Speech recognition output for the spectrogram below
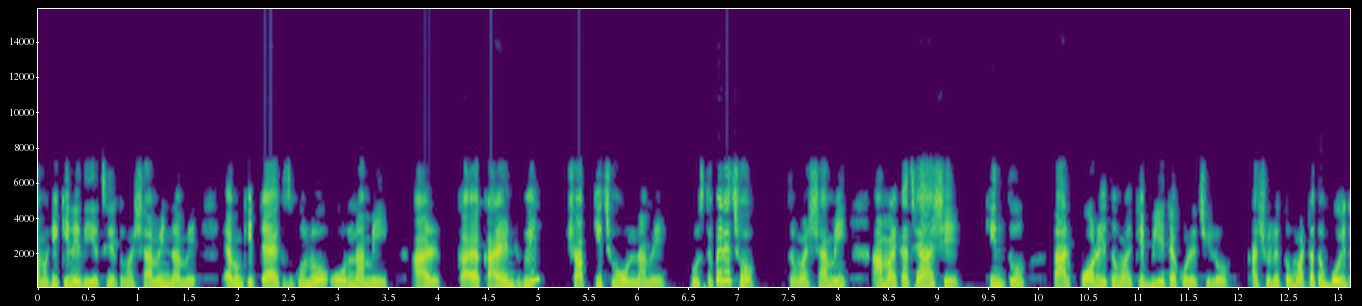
আমাকে কিনে দিয়েছে, তোমার স্বামীর নামে। এমনকি ট্যাক্সগুলো ওর নামেই, আর কারেন্ট বিল সবকিছু ওর নামে। বুঝতে পেরেছ? তোমার স্বামী আমার কাছে আসে, কিন্তু তারপরেই তোমাকে বিয়েটা করেছিল। আসলে তোমারটা তো বৈধ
